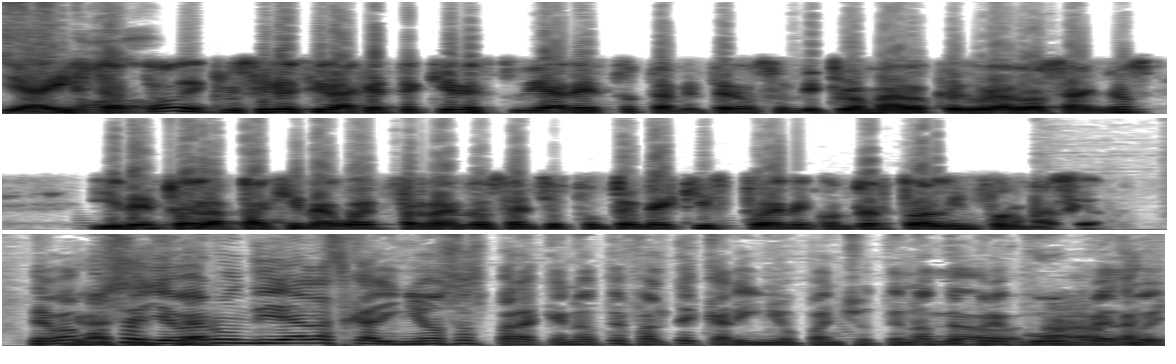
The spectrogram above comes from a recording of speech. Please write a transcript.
Y ahí está todo, inclusive si la gente quiere estudiar esto, también tenemos un diplomado que dura dos años y dentro de la página web fernandosánchez.mx pueden encontrar toda la información. Te vamos Gracias, a llevar Fer. un día a las cariñosas para que no te falte cariño, Panchote. No te No, preocupes, güey.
